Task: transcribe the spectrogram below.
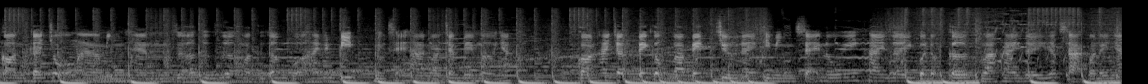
Còn cái chỗ mà mình hàn giữa cực dương và cực âm của hai bên pin, mình sẽ hàn vào chân BM nhé. Còn hai chân P cộng và P trừ này thì mình sẽ nối hai dây của động cơ và hai dây rắc sạc vào đây nhé.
